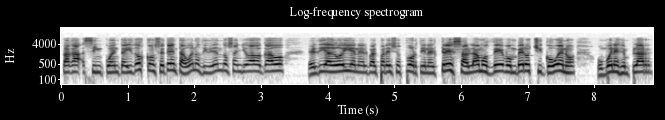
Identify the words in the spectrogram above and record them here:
paga 52,70. Buenos dividendos han llevado a cabo el día de hoy en el Valparaíso Sport. Y en el 3 hablamos de Bombero Chico Bueno, un buen ejemplar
